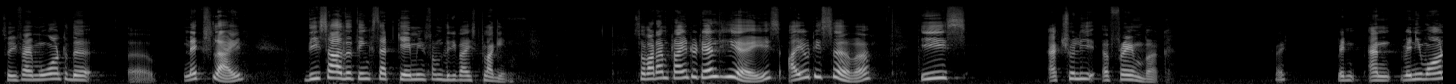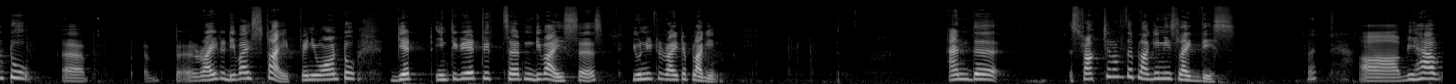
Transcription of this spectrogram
So if I move on to the uh, next slide, these are the things that came in from the device plugin. So what I'm trying to tell here is IoT server is actually a framework. Right? When, and when you want to uh, uh, write a device type, when you want to get integrate with certain devices, you need to write a plugin. And the structure of the plugin is like this. Right? Uh, we have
